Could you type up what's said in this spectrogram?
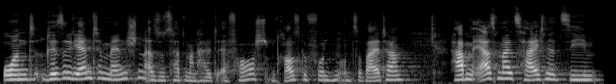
Und resiliente Menschen, also das hat man halt erforscht und rausgefunden und so weiter, haben erstmal zeichnet sie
